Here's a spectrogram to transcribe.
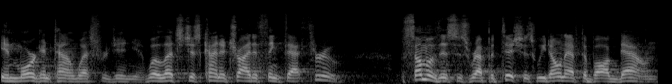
in Morgantown, West Virginia? Well, let's just kind of try to think that through. Some of this is repetitious. We don't have to bog down.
